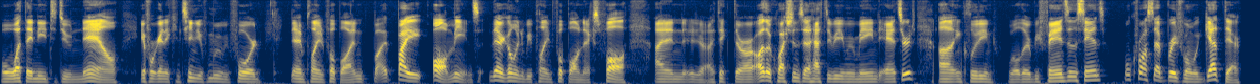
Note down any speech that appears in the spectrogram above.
well, what they need to do now if we're going to continue moving forward and playing football. And by, by all means, they're going to be playing football next fall. And I think there are other questions that have to be remained answered, uh, including will there be fans in the stands? We'll cross that bridge when we get there.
